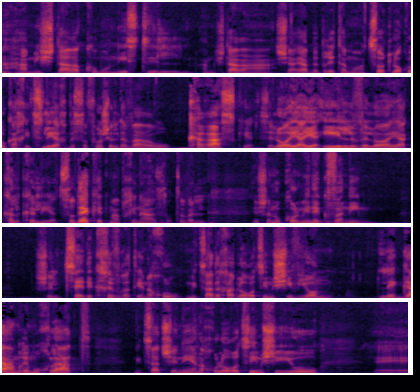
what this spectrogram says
המשטר הקומוניסטי, המשטר שהיה בברית המועצות, לא כל כך הצליח. בסופו של דבר הוא קרס, כי זה לא היה יעיל ולא היה כלכלי. את צודקת מהבחינה הזאת, אבל יש לנו כל מיני גוונים של צדק חברתי. אנחנו מצד אחד לא רוצים שוויון לגמרי מוחלט, מצד שני אנחנו לא רוצים שיהיו אה,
